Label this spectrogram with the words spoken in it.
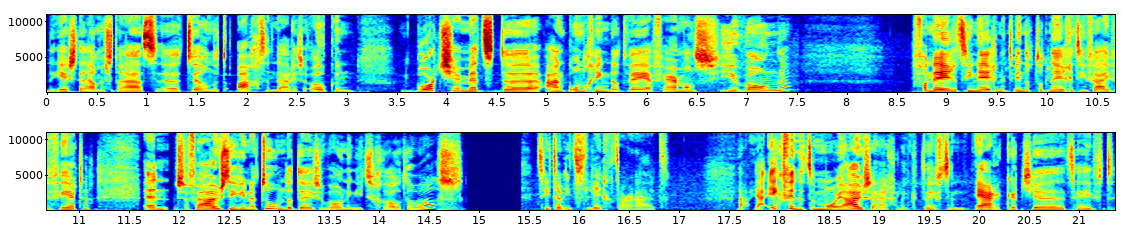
de Eerste Helmenstraat uh, 208 en daar is ook een bordje met de aankondiging dat W.F. Hermans hier woonde. Van 1929 tot 1945. En ze verhuisde hier naartoe omdat deze woning iets groter was. Het ziet er iets lichter uit. Nou, ja, ik vind het een mooi huis eigenlijk. Het heeft een erkertje, het heeft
